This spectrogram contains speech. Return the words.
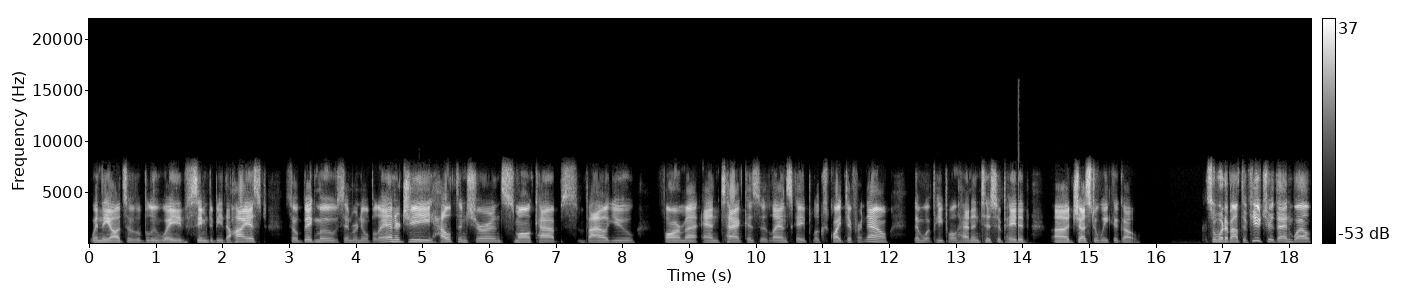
when the odds of a blue wave seemed to be the highest. So big moves in renewable energy, health insurance, small caps, value, pharma, and tech as the landscape looks quite different now than what people had anticipated uh, just a week ago. So, what about the future then? Well,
